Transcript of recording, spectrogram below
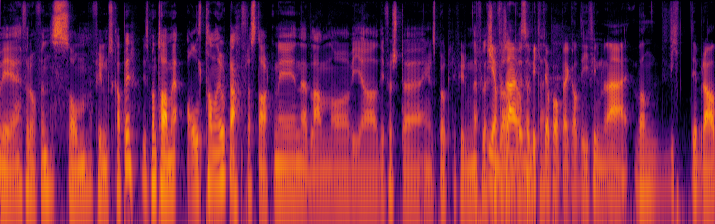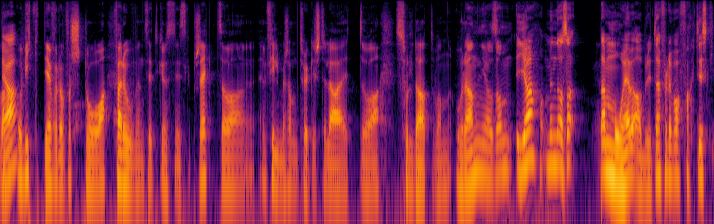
ved Verhoeven som filmskaper. Hvis man tar med alt han har gjort, da, fra starten i Nederland og via de første engelskspråklige filmene. I og for seg er det også viktig å påpeke at de filmene er vanvittig bra. da, Ja. Og viktige for å forstå Verhoeven sitt kunstneriske prosjekt. Så eh, filmer som Turkish Delight og Soldat von Oranje og sånn Ja, men altså Da må jeg avbryte, for det var faktisk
